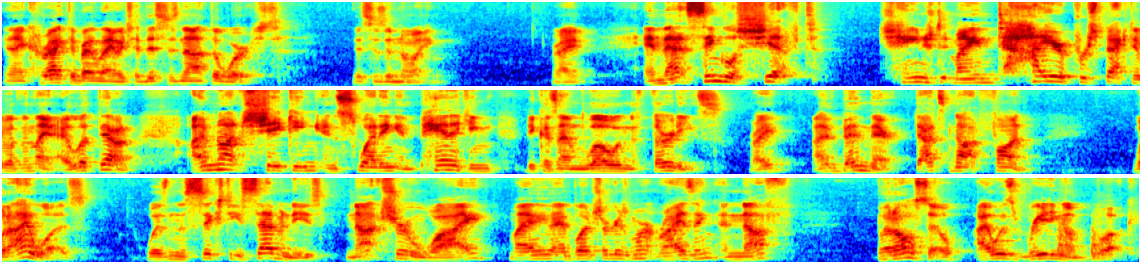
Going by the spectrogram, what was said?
and I corrected my language. Said, "This is not the worst. This is annoying." Right? And that single shift changed my entire perspective of the night. I looked down. I'm not shaking and sweating and panicking because I'm low in the 30s, right? I've been there. That's not fun. What I was was in the 60s, 70s, not sure why my, my blood sugars weren't rising enough, but also I was reading a book.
